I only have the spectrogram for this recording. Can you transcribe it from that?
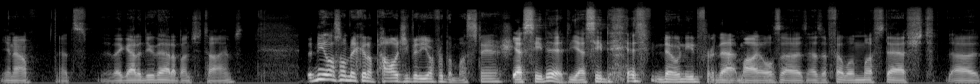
you know, that's they got to do that a bunch of times. Didn't he also make an apology video for the mustache? Yes, he did. Yes, he did. no need for that, Miles. Uh, as a fellow mustached uh,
